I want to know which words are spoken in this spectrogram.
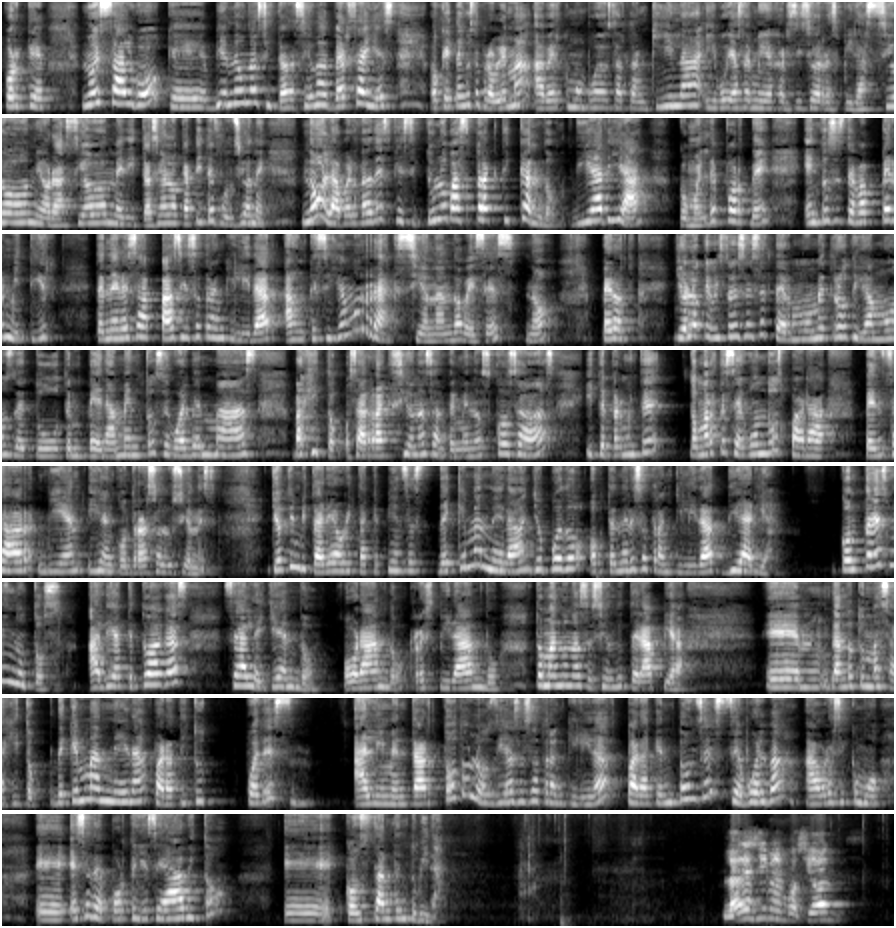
porque no es algo que viene una situación adversa y es, ok, tengo este problema, a ver cómo puedo estar tranquila y voy a hacer mi ejercicio de respiración, mi oración, meditación, lo que a ti te funcione. No, la verdad es que si tú lo vas practicando día a día, como el deporte, entonces te va a permitir tener esa paz y esa tranquilidad, aunque sigamos reaccionando a veces, ¿no? Pero yo lo que he visto es ese termómetro, digamos, de tu temperamento se vuelve más bajito, o sea, reaccionas ante menos cosas y te permite tomarte segundos para pensar bien y encontrar soluciones. Yo te invitaría ahorita a que pienses de qué manera yo puedo obtener esa tranquilidad diaria. Con tres minutos al día que tú hagas, sea leyendo, orando, respirando, tomando una sesión de terapia, eh, dándote un masajito. ¿De qué manera para ti tú puedes alimentar todos los días esa tranquilidad para que entonces se vuelva ahora sí como eh, ese deporte y ese hábito eh, constante en tu vida? La décima emoción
